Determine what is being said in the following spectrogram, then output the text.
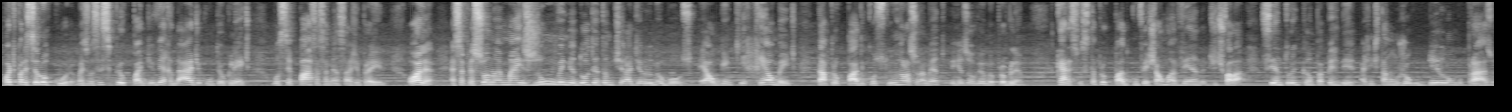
Pode parecer loucura, mas se você se preocupar de verdade com o teu cliente, você passa essa mensagem para ele. Olha, essa pessoa não é mais um vendedor tentando tirar dinheiro do meu bolso, é alguém que realmente está preocupado em construir um relacionamento e resolver o meu problema. Cara, se você está preocupado com fechar uma venda, deixa eu te falar, você entrou em campo para perder. A gente está num jogo de longo prazo.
